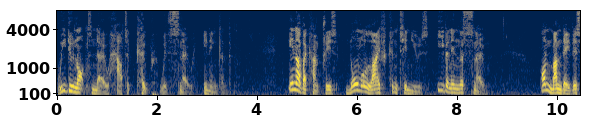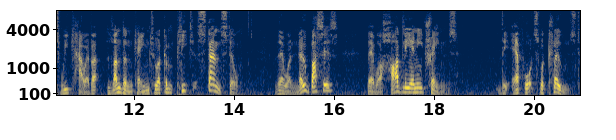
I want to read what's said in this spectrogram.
We do not know how to cope with snow in England. In other countries, normal life continues, even in the snow. On Monday this week, however, London came to a complete standstill. There were no buses, there were hardly any trains. The airports were closed.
